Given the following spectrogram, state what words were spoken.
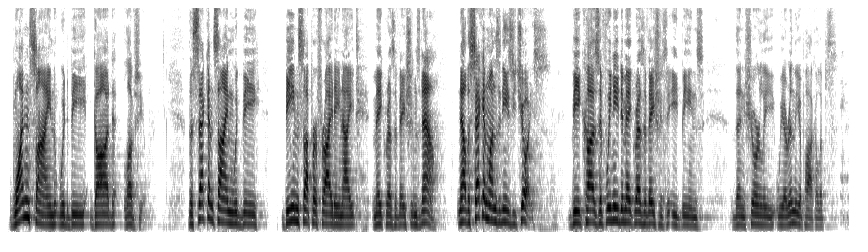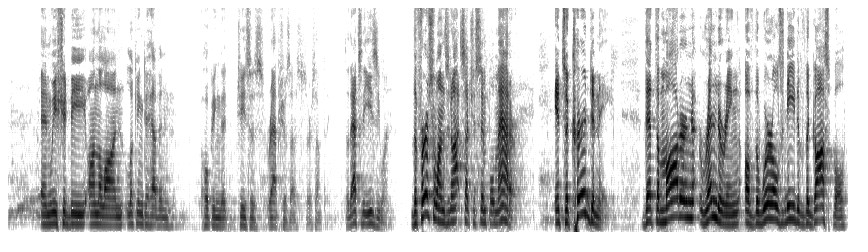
One sign would be God loves you. The second sign would be bean supper Friday night, make reservations now. Now, the second one's an easy choice because if we need to make reservations to eat beans, then surely we are in the apocalypse and we should be on the lawn looking to heaven, hoping that Jesus raptures us or something. So that's the easy one. The first one's not such a simple matter. It's occurred to me that the modern rendering of the world's need of the gospel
